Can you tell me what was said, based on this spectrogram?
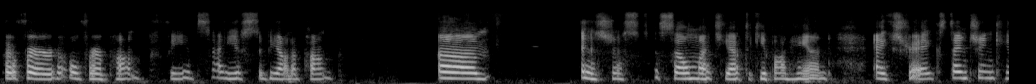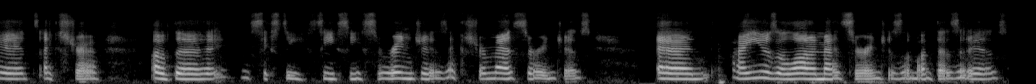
prefer over pump feeds. I used to be on a pump. Um, it's just so much you have to keep on hand. Extra extension kits, extra of the 60 cc syringes, extra med syringes. And I use a lot of med syringes a month as it is.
